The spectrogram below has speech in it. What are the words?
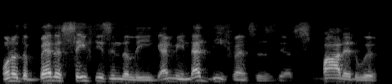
one of the better safeties in the league. I mean, that defense is just spotted with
